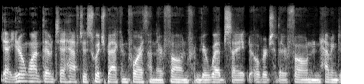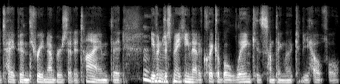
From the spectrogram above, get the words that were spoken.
Yeah, you don't want them to have to switch back and forth on their phone from your website over to their phone and having to type in three numbers at a time. That mm-hmm. even just making that a clickable link is something that can be helpful.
